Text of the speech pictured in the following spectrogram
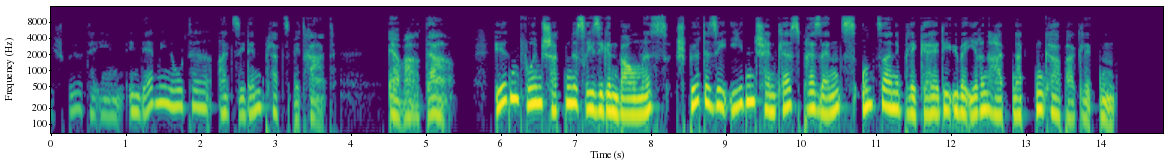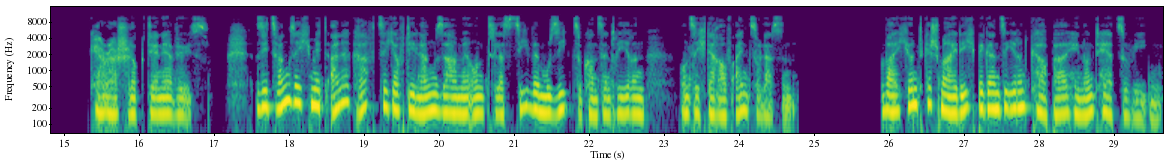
Sie spürte ihn in der Minute, als sie den Platz betrat. Er war da. Irgendwo im Schatten des riesigen Baumes spürte sie Eden Chandlers Präsenz und seine Blicke, die über ihren halbnackten Körper glitten. Kara schluckte nervös. Sie zwang sich mit aller Kraft, sich auf die langsame und laszive Musik zu konzentrieren und sich darauf einzulassen. Weich und geschmeidig begann sie ihren Körper hin und her zu wiegen.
